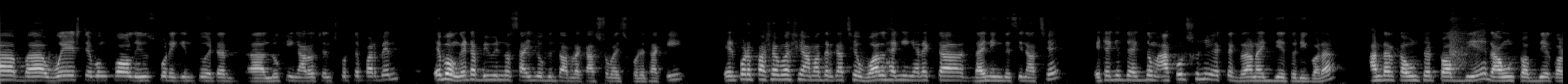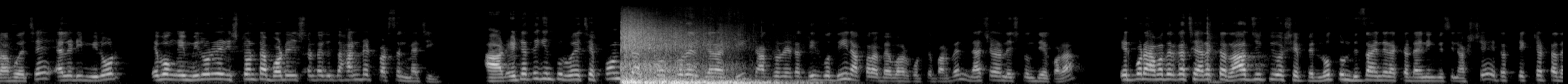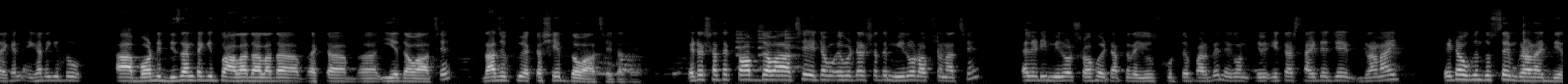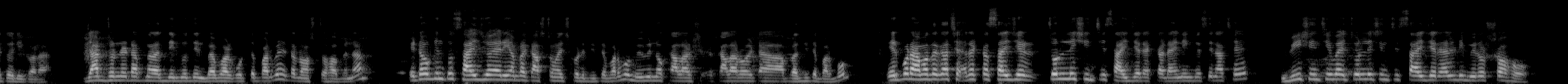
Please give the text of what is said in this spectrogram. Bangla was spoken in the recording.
ওয়েস্ট এবং কল ইউজ করে কিন্তু এটার লুকিং আরও চেঞ্জ করতে পারবেন। এবং এটা বিভিন্ন সাইজও কিন্তু আমরা কাস্টমাইজ করে থাকি। এরপরে পাশাপাশি আমাদের কাছে ওয়াল হ্যাঙ্গিং এর একটা ডাইনিং বেসিন আছে। এটা কিন্তু একদম আকর্ষণীয় একটা গ্রানাইট দিয়ে তৈরি করা। আন্ডার কাউন্টার টপ দিয়ে রাউন্ড টপ দিয়ে করা হয়েছে এলইডি মিরর এবং এই মিররের স্টোনটা বডির স্টোনটা কিন্তু হান্ড্রেড পার্সেন্ট ম্যাচিং আর এটাতে কিন্তু রয়েছে পঞ্চাশ বছরের গ্যারান্টি যার জন্য এটা দীর্ঘদিন আপনারা ব্যবহার করতে পারবেন ন্যাচারাল স্টোন দিয়ে করা। এরপরে আমাদের কাছে আরেকটা রাজকীয় শেপের নতুন ডিজাইনের একটা ডাইনিং বেসিন আসছে, এটা টেক্সচারটা দেখেন, এখানে কিন্তু বডির ডিজাইনটা কিন্তু আলাদা আলাদা একটা ইয়ে দেওয়া আছে, রাজকীয় একটা শেপ দেওয়া আছে এটাতে। এটার সাথে টপ দেওয়া আছে, এটা, এটার সাথে মিরর অপশন আছে এলইডি মিরর সহ এটা আপনারা ইউজ করতে পারবেন। এবং এটার সাইডে যে গ্রানাইট এটাও কিন্তু সেম গ্রানাইট দিয়ে তৈরি করা। যার জন্য এটা আপনারা দীর্ঘদিন ব্যবহার করতে পারবেন, এটা নষ্ট হবে না। এটাও কিন্তু সাইজ ওয়ারি আমরা কাস্টমাইজ করে দিতে পারব, বিভিন্ন কালার কালারও এটা আমরা দিতে পারব। এরপরে আমাদের কাছে আরেকটা সাইজের চল্লিশ ইঞ্চি সাইজের একটা ডাইনিং বেসিন আছে, বিশ ইঞ্চি বাই চল্লিশ ইঞ্চি সাইজের এলইডি মিরর সহ।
